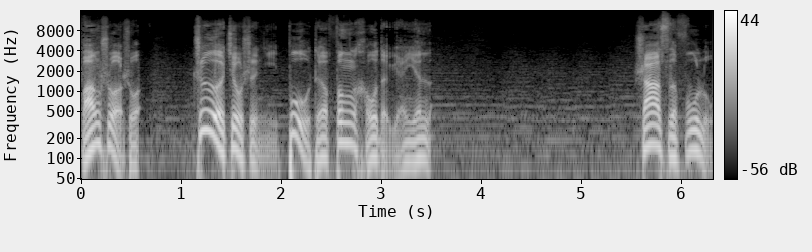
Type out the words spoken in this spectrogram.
王朔说：“这就是你不得封侯的原因了。杀死俘虏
